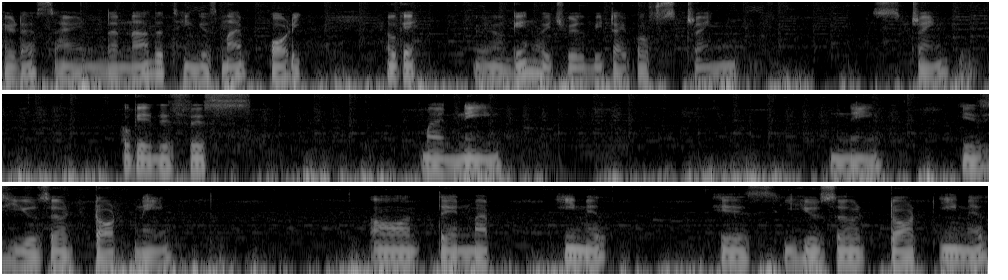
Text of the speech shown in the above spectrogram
Headers and another thing is my body. Okay again which will be type of string string okay this is my name. Name is user dot name. Uh, then my email is user dot email.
